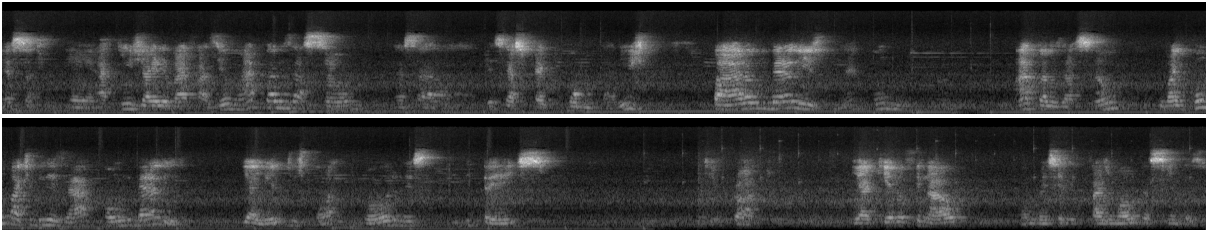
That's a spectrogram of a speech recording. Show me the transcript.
essa é, aqui já ele vai fazer uma atualização dessa, desse aspecto comunitarista para o liberalismo, né? uma atualização que vai compatibilizar com o liberalismo. E aí ele discorre todo nesse tipo 3. Aqui, pronto. E aqui no final, vamos ver se ele faz uma outra síntese.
